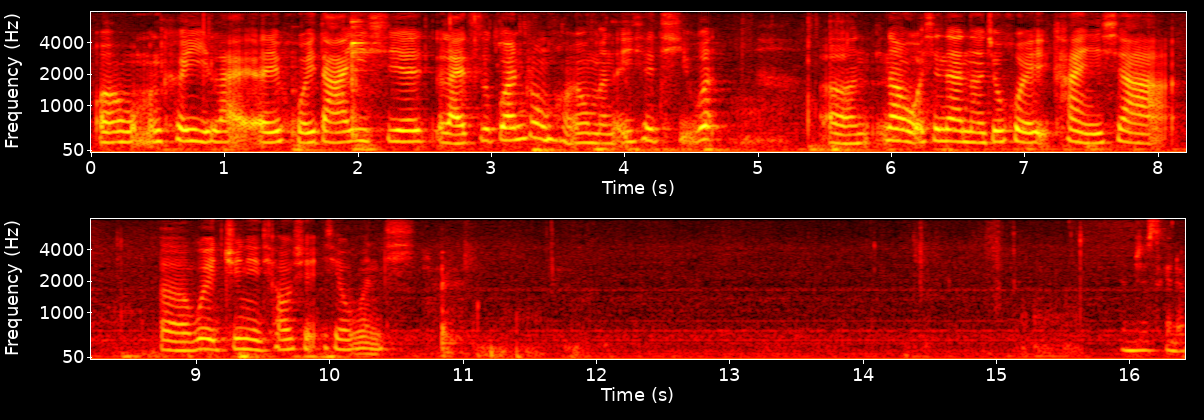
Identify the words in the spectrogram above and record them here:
呃，我们可以来回答一些来自观众朋友们的一些提问。呃，那我现在呢就会看一下，呃，为 Jenny 挑选一些问题。I'm just going to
